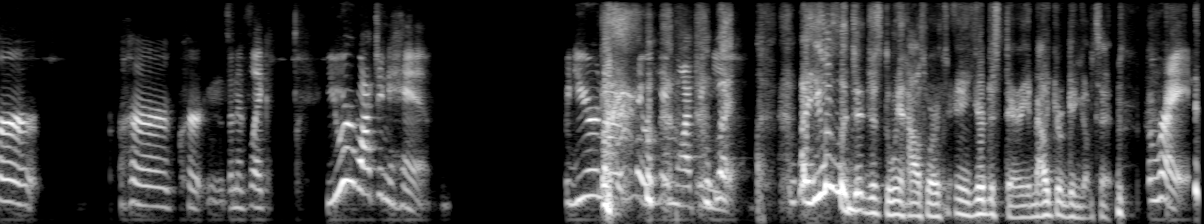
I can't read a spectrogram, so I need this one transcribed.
her her curtains, and it's like, "You are watching him, but you're not okay with him watching you, like, he was legit just doing housework, and you're just staring. And now you're getting upset. right?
